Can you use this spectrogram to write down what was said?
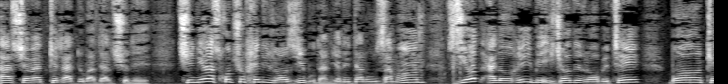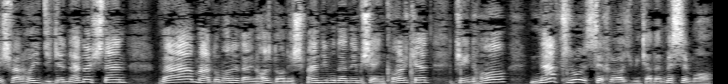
عرض شود که رد و بدل شده. چینی از خودشون خیلی راضی بودن. یعنی در اون زمان زیاد علاقه به ایجاد رابطه با کشورهای دیگه نداشتن و مردمان در این حال دانشمندی بودن. نمیشه انکار کرد که اینها نفت رو استخراج می‌کردن. مثل ما.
